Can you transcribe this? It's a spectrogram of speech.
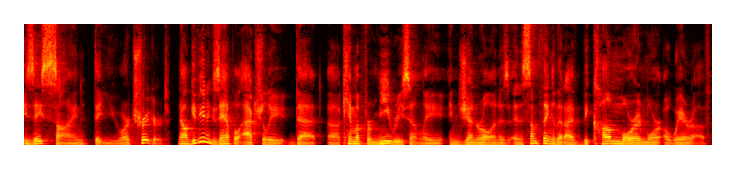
is a sign that you are triggered. Now, I'll give you an example actually that uh, came up for me recently in general and is, and is something that I've become more and more aware of.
